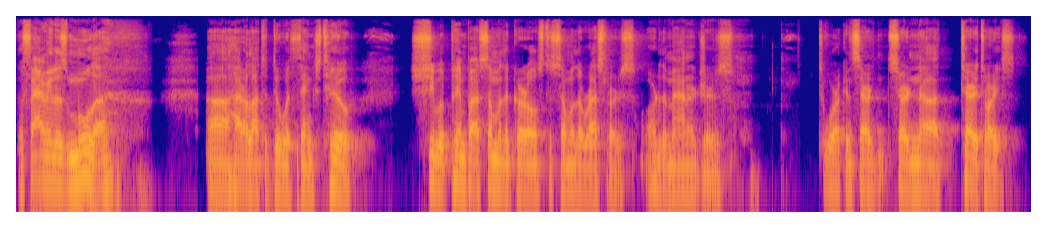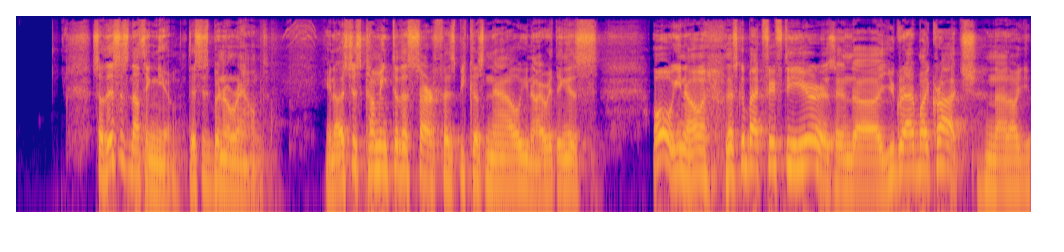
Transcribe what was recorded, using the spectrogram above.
the fabulous Moolah, uh, had a lot to do with things too. She would pimp out some of the girls to some of the wrestlers or the managers to work in certain certain uh, territories. So this is nothing new. This has been around. You know, it's just coming to the surface because now you know everything is. Oh, you know, let's go back 50 years and uh, you grab my crotch and uh, you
